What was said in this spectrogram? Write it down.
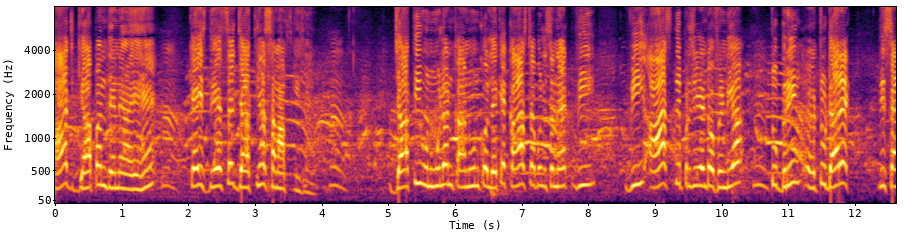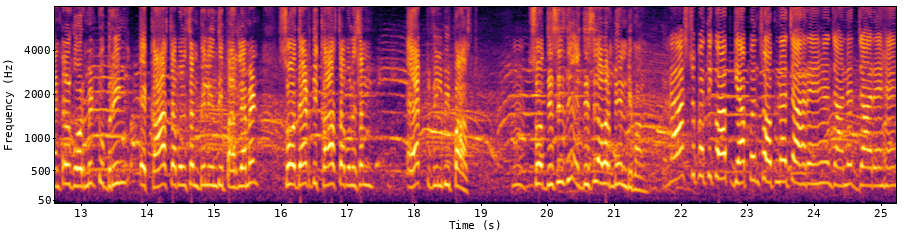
आज ज्ञापन देने आए हैं हाँ। कि इस देश से जातियाँ समाप्त की जाएँ। हाँ, जाति उन्मूलन कानून को लेके caste abolition act we we ask the president of India to bring to direct the central government to bring a caste abolition bill in the parliament so that the caste abolition act will be passed so this is this is our main demand राष्ट्रपति को आप ज्ञापन सौंपना चाह रहे हैं जाने जा रहे हैं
